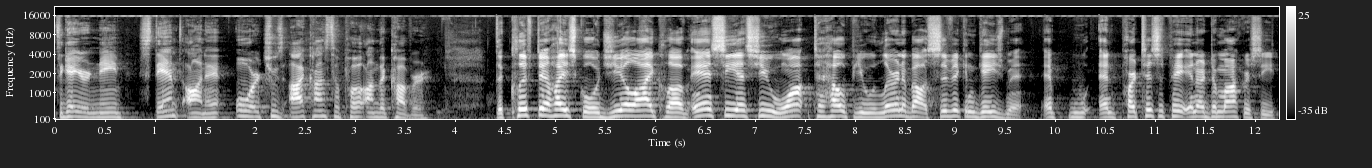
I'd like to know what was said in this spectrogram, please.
to get your name stamped on it or choose icons to put on the cover. The Clifton High School GLI Club and CSU want to help you learn about civic engagement and, and participate in our democracy.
